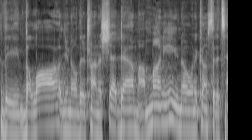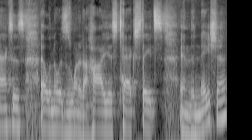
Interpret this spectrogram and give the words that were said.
the the law you know they're trying to shut down my money. You know when it comes to the taxes illinois is one of the highest tax states in the nation.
